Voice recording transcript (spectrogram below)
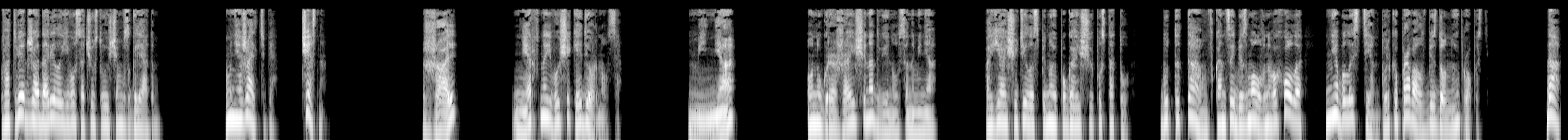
В ответ же одарила его сочувствующим взглядом. «Мне жаль тебя, честно». «Жаль?» Нерв на его щеке дернулся. «Меня?» Он угрожающе надвинулся на меня, а я ощутила спиной пугающую пустоту, будто там, в конце безмолвного холла, не было стен, только провал в бездонную пропасть. «Да,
